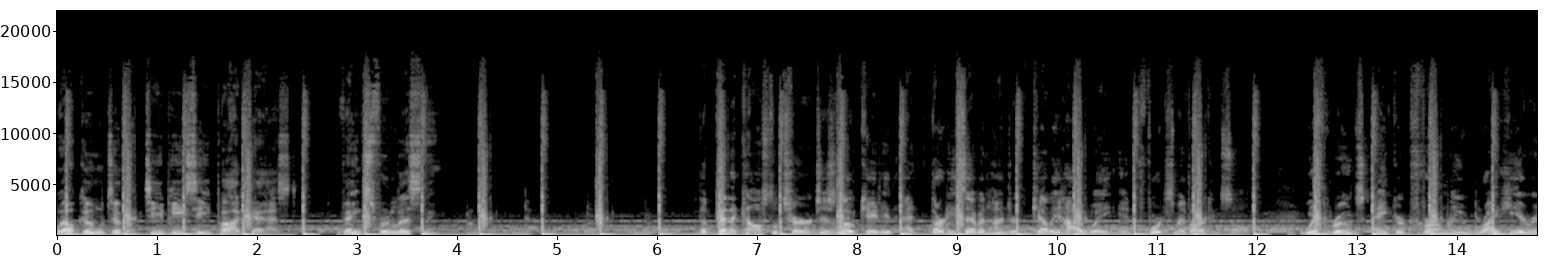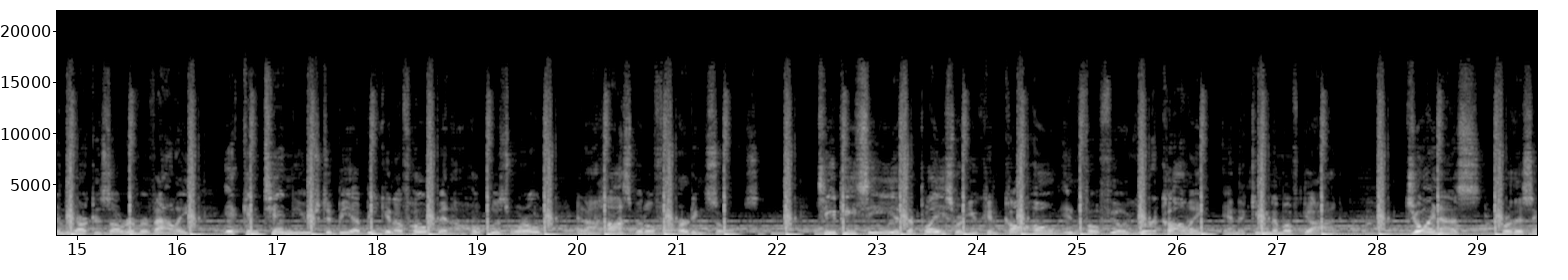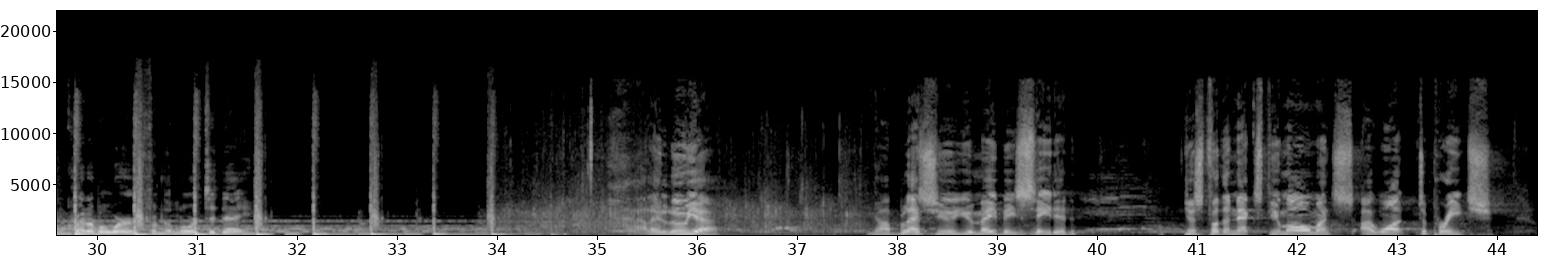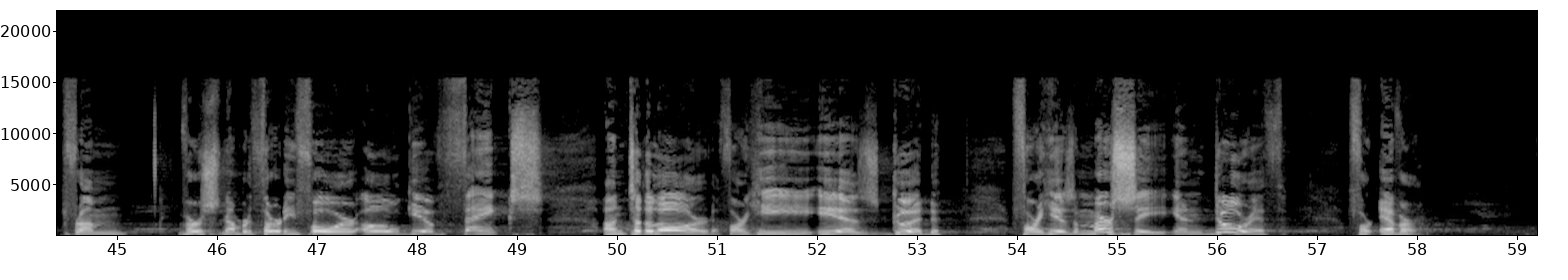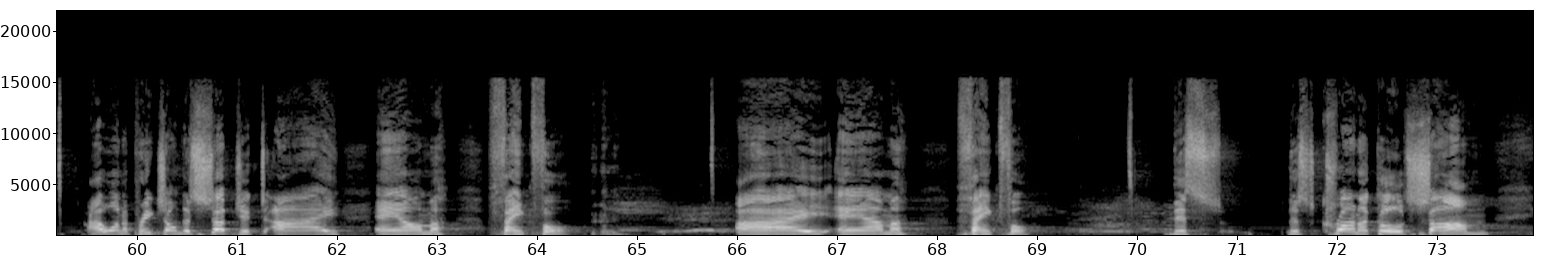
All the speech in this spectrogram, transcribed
Welcome to the TPC Podcast. Thanks for listening. The Pentecostal Church is located at 3700 Kelley Highway in Fort Smith, Arkansas. With roots anchored firmly right here in the Arkansas River Valley, it continues to be a beacon of hope in a hopeless world and a hospital for hurting souls. TPC is a place where you can call home and fulfill your calling in the kingdom of God. Join us for this incredible word from the Lord today. Hallelujah. God bless you. You may be seated. Just for the next few moments, I want to preach from verse number 34 Oh, give thanks unto the Lord, for he is good, for his mercy endureth forever. I want to preach on the subject I am thankful. I am thankful. This, this chronicled psalm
